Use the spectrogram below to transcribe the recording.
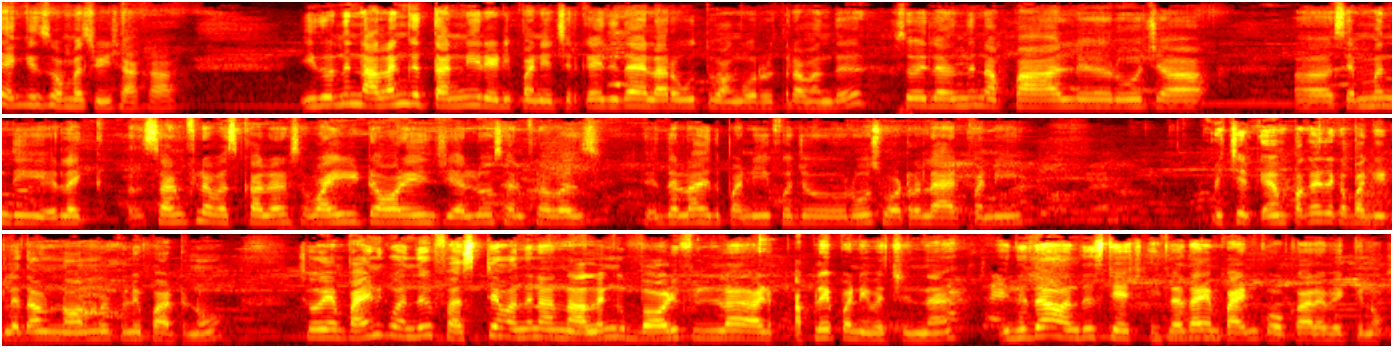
thank you so much Vishaka இது வந்து நலங்கு தண்ணி ரெடி பண்ணி வச்சுருக்கேன். இதுதான் எல்லோரும் ஊற்றுவாங்க ஒரு ஒருத்தரை வந்து. ஸோ இதில் வந்து நான் பால் ரோஜா செம்மந்தி like sunflowers colours white orange yellow sunflowers இதெல்லாம் இது பண்ணி கொஞ்சம் ரோஸ் வாட்டரில் ஆட் பண்ணி வச்சுருக்கேன். பக்கத்தில் இருக்க பக்கெட்டில் தான் நார்மல் குளிப்பாட்டணும் ஸோ என் பையனுக்கு வந்து ஃபஸ்ட்டே வந்து நான் நலங்கு பாடி ஃபுல்லாக அப்ளை பண்ணி வச்சுருந்தேன். இதுதான் வந்து ஸ்டேஜ் இதில் தான் என் பையனுக்கு உட்கார வைக்கணும்.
